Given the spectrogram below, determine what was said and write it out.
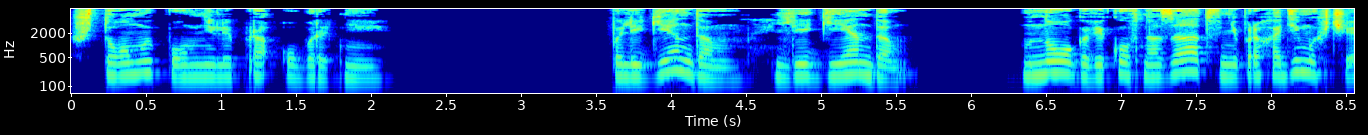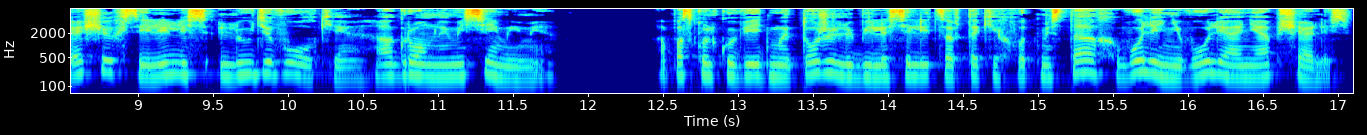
что мы помнили про оборотней. По легендам, легендам, много веков назад в непроходимых чащах селились люди-волки огромными семьями. А поскольку ведьмы тоже любили селиться в таких вот местах, волей-неволей они общались.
